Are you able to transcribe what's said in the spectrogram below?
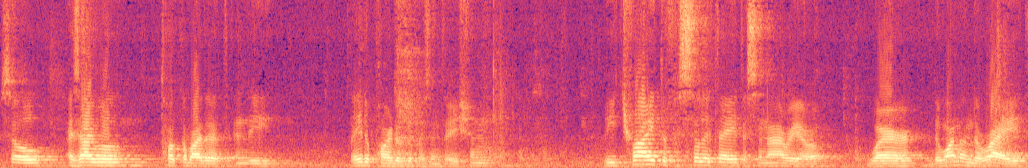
So as I will talk about it in the later part of the presentation, we try to facilitate a scenario where the one on the right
